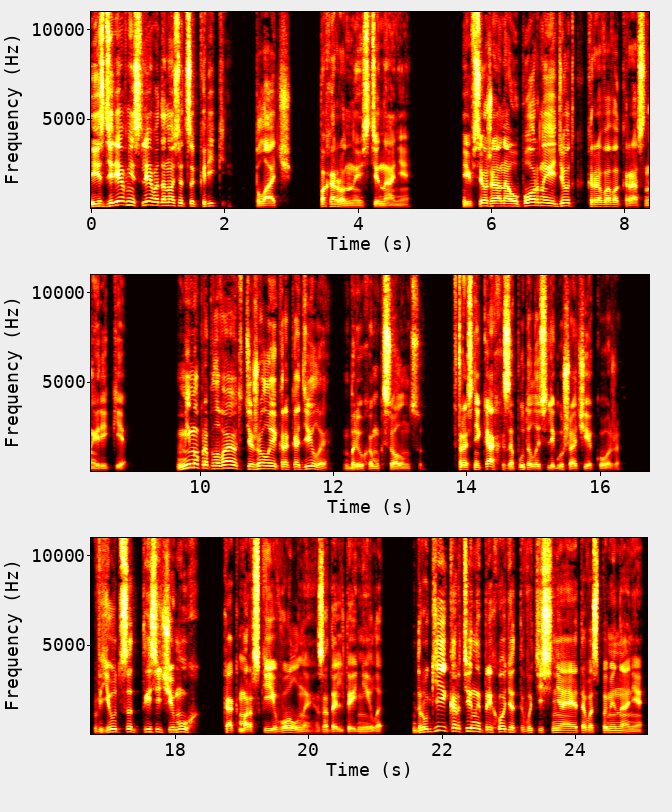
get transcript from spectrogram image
Из деревни слева доносятся крики, плач, похоронные стенания. И все же она упорно идет к кроваво-красной реке. Мимо проплывают тяжелые крокодилы, брюхом к солнцу. В тростниках запуталась лягушачья кожа. Вьются тысячи мух, как морские волны за дельтой Нила. Другие картины приходят, вытесняя это воспоминание.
